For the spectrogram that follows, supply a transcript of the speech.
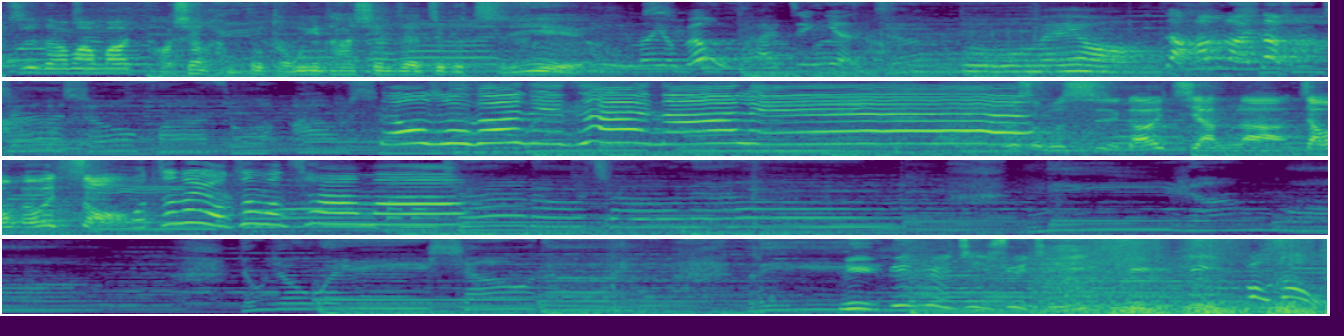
我知他妈妈好像很不同意他现在这个职业、啊。你们有没有舞台经验啊？我我没有。你找他们来干嘛？小鼠哥，你在哪里？有什么事？赶快讲啦！讲完赶快走。我真的有这么差吗？女兵日记续集，女力报道。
